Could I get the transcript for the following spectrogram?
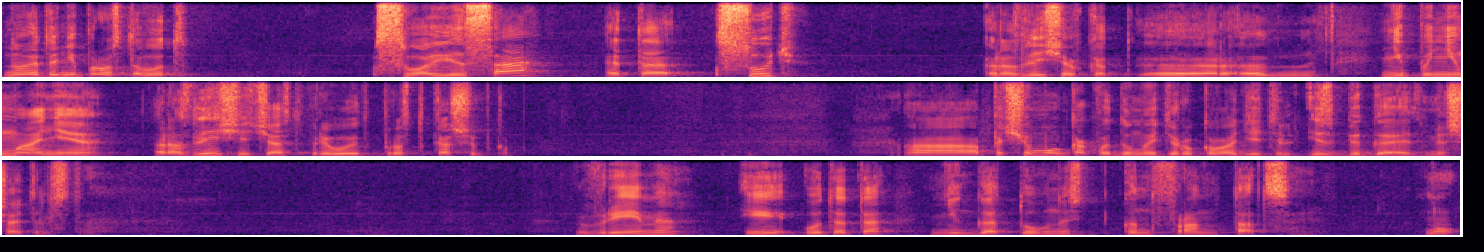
Но это не просто вот словеса, это суть различия, в, э, э, непонимания различия часто приводят просто к ошибкам. А почему, как вы думаете, руководитель избегает вмешательства? Время и вот эта неготовность к конфронтации. Ну,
